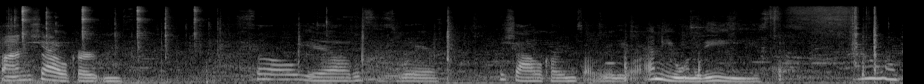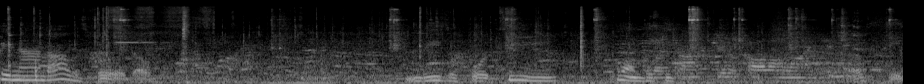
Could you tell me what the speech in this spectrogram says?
find the shower curtains. So yeah, this is where the shower curtains are really are. I need one of these. I don't want to pay nine dollars for it though. And these are fourteen. Come on, Bookie. See.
